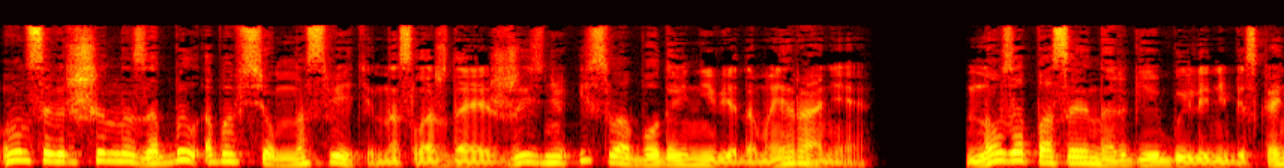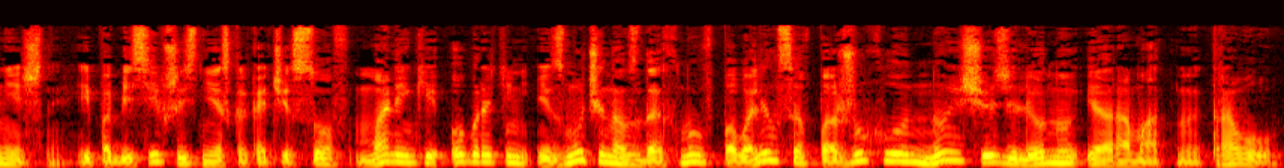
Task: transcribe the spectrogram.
Он совершенно забыл обо всем на свете, наслаждаясь жизнью и свободой неведомой ранее. Но запасы энергии были не бесконечны, и побесившись несколько часов, маленький оборотень, измученно вздохнув, повалился в пожухлую, но еще зеленую и ароматную траву.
